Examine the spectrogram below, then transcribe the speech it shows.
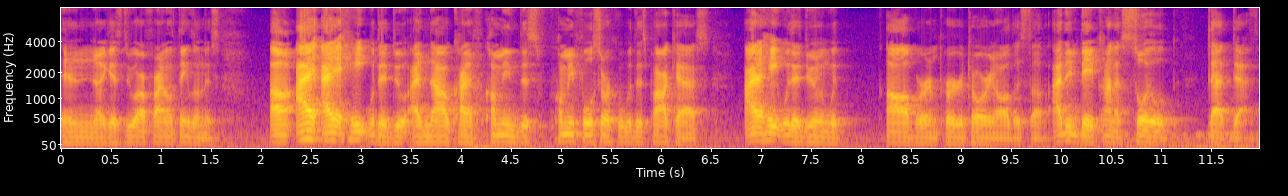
and I guess do our final things on this. Uh, I I hate what they do. I'm now kind of coming this coming full circle with this podcast. I hate what they're doing with Oliver and Purgatory and all this stuff. I think they've kind of soiled that death.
